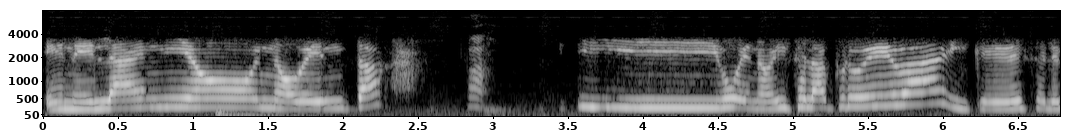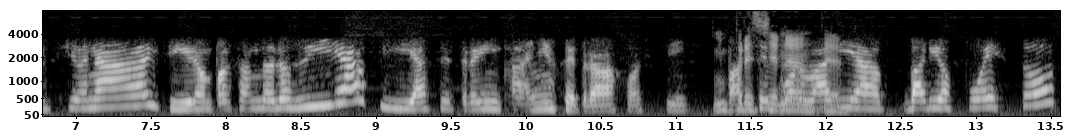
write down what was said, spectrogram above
en el año 90. Y bueno, hice la prueba y quedé seleccionada y siguieron pasando los días y hace 30 años que trabajo así. Pasé por varias, varios puestos,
